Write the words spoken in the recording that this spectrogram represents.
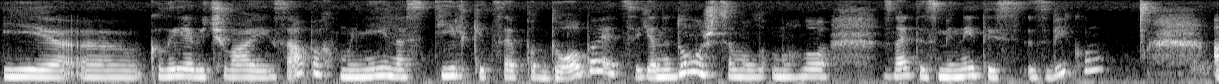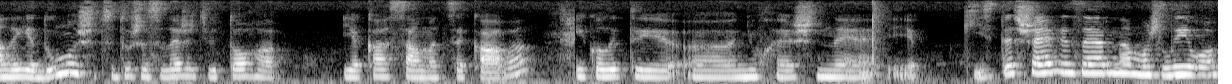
і е, коли я відчуваю їх запах, мені настільки це подобається. Я не думаю, що це могло, знаєте, змінитись з віком, але я думаю, що це дуже залежить від того, яка саме це кава. І коли ти нюхаєш не якісь дешеві зерна, можливо,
